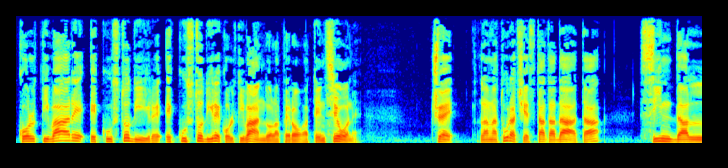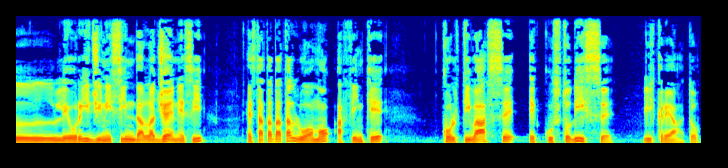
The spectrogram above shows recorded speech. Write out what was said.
coltivare e custodire, e custodire coltivandola però, attenzione. Cioè, la natura ci è stata data sin dalle origini, sin dalla Genesi, è stata data all'uomo affinché coltivasse e custodisse il creato,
